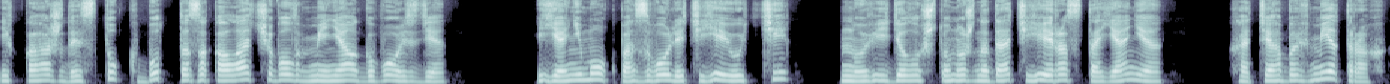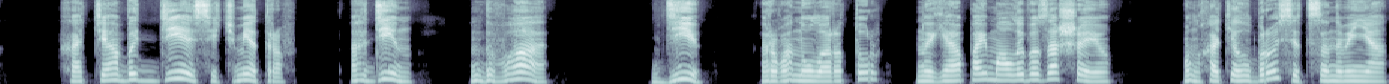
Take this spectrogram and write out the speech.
и каждый стук будто заколачивал в меня гвозди. Я не мог позволить ей уйти, но видел, что нужно дать ей расстояние хотя бы в метрах, хотя бы десять метров. Один, два. «Ди!» — рванул Артур, но я поймал его за шею. Он хотел броситься на меня,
